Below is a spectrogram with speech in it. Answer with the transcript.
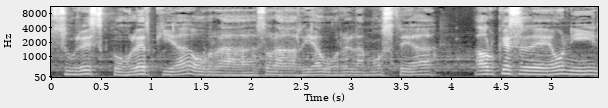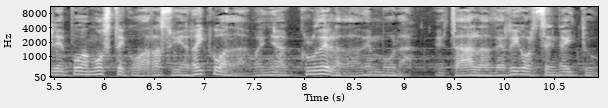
Zurezko olerkia, obra zoragarri hau horrela moztea, aurkezle honi lepoa mozteko arrazoia nahikoa da, baina krudela da denbora, eta hala derrigortzen gaitu.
